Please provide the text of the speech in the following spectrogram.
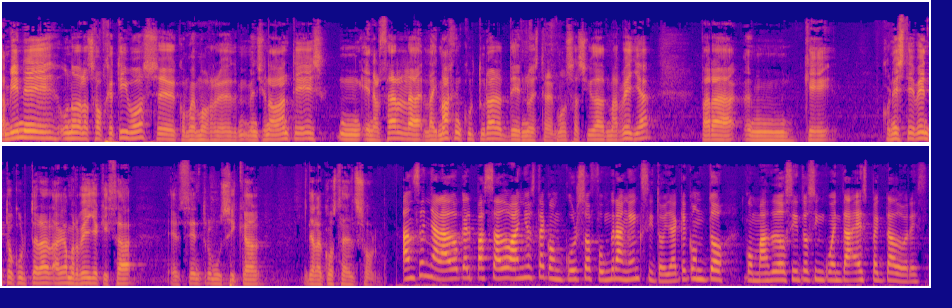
También eh, uno de los objetivos, eh, como hemos mencionado antes, es mm, enalzar la, la, imagen cultural de nuestra hermosa ciudad Marbella, para em, que con este evento cultural haga Marbella quizá el centro musical de la Costa del Sol. Han señalado que el pasado año este concurso fue un gran éxito, ya que contó con más de 250 espectadores.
